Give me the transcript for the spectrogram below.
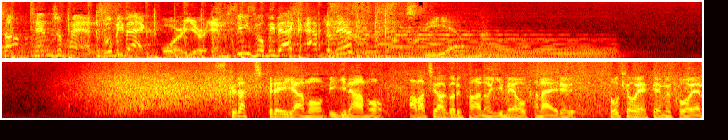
Top 10 Japan will be back, or your MCs will be back after this CM. スクラッチプレイヤーもビギナーもアマチュアゴルファーの夢を叶える東京 FM 後援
